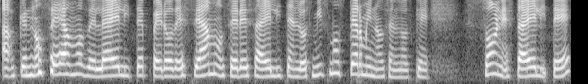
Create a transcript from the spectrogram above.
aunque no seamos de la élite, pero deseamos ser esa élite en los mismos términos en los que son esta élite,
